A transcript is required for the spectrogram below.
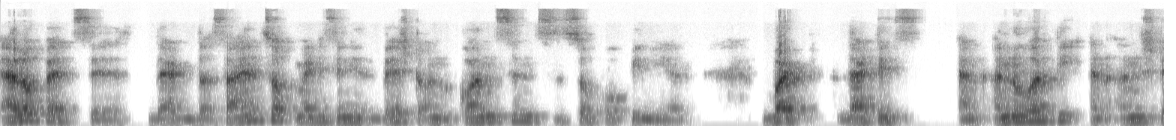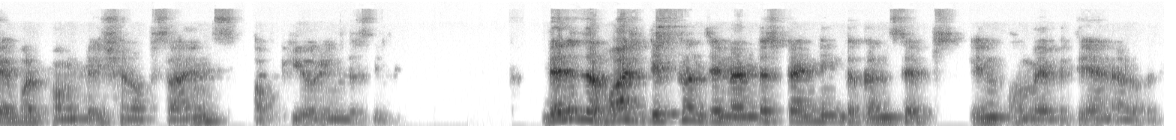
allopath says that the science of medicine is based on consensus of opinion, but that is an unworthy and unstable foundation of science of curing the sick. There is a vast difference in understanding the concepts in homeopathy and allopathy.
